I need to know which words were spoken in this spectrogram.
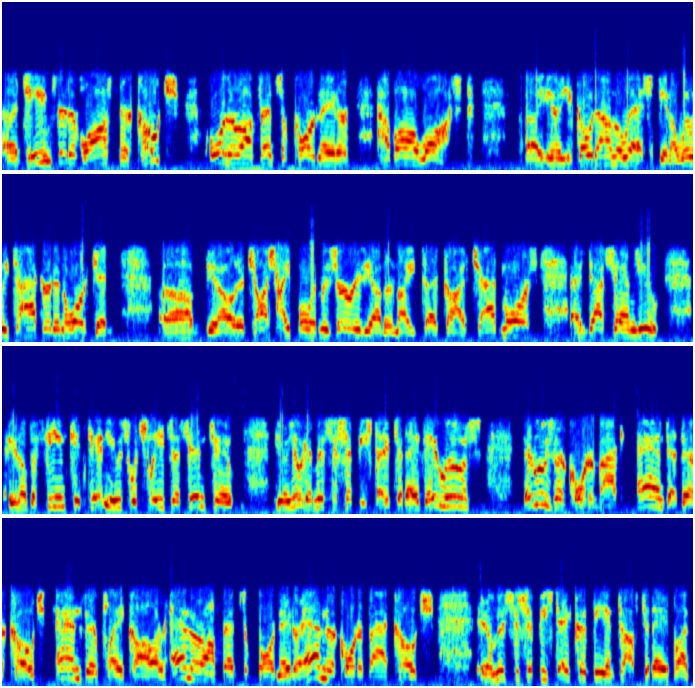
Uh, teams that have lost their coach or their offensive coordinator have all lost. Uh, you know, you go down the list. You know, Willie Taggart in Oregon. Uh, you know, Josh Heupel in Missouri the other night. Uh, God, Chad Morris and SMU. You know, the theme continues, which leads us into, you know, you look at Mississippi State today. They lose, they lose their quarterback and their coach and their play caller and their offensive coordinator and their quarterback coach. You know, Mississippi State could be in tough today, but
